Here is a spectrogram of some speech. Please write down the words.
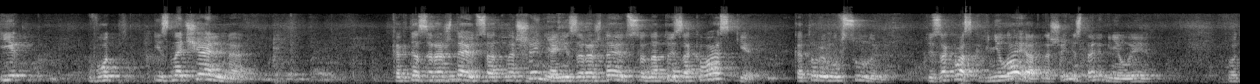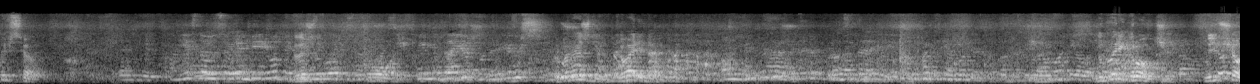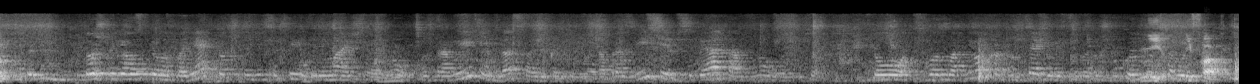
И вот изначально, когда зарождаются отношения, они зарождаются на той закваске, которую мы всунули. То есть закваска гнилая, а отношения стали гнилые. Вот и все. Подожди, Если он все время берет и Подожди. берет, ты ему даешь, подожди, говори давай. Ну говори громче. Ну, девчонка. То, что я успела понять, то, что если ты занимаешься ну, выздоровлением, да, своим каким-то развитием себя, там, ну, вот, и всё, то твой партнер как бы втягивается в эту штуку. Нет, не факт.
